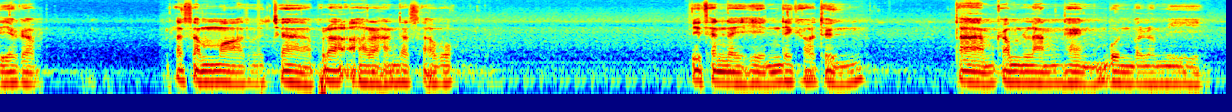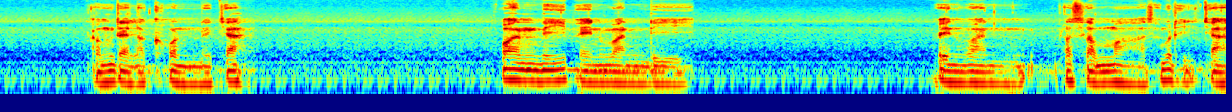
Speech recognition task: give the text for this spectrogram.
เดียวกับ พระสัมมาสัมพุทธเจ้าพระอรหันตสาวก ที่ท่านได้เห็นได้เข้าถึง ตามกำลังแห่งบุญบารมี ของแต่ละคนนะจ๊ะ วันนี้เป็นวันดี เป็นวันพระสัมมาสัมพุทธเจ้า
